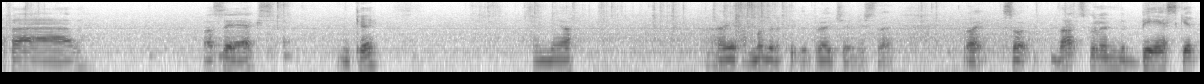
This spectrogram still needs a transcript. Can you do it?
five. That's X. Okay. In there. Right, I'm not going to put the bridge in just now. Right, so that's going in the basket.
